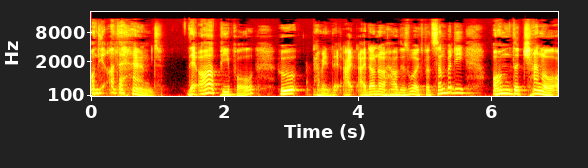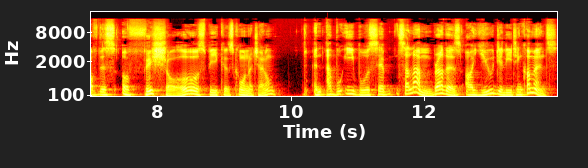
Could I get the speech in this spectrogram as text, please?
On the other hand, there are people who, I mean, I, I don't know how this works, but somebody on the channel of this official Speakers Corner channel, and Abu Ibu said, Salam, brothers, are you deleting comments?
